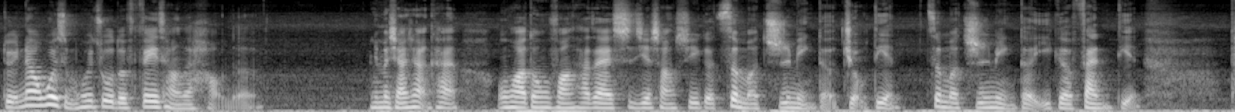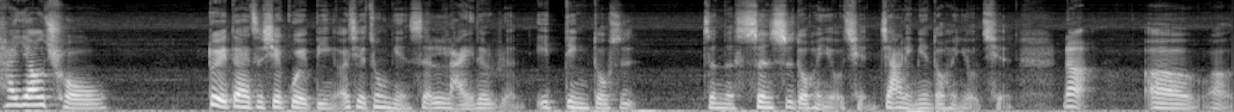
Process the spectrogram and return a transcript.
对，那为什么会做得非常的好呢？你们想想看，文华东方它在世界上是一个这么知名的酒店，这么知名的一个饭店，它要求对待这些贵宾，而且重点是来的人一定都是真的绅士都很有钱，家里面都很有钱。那呃呃，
